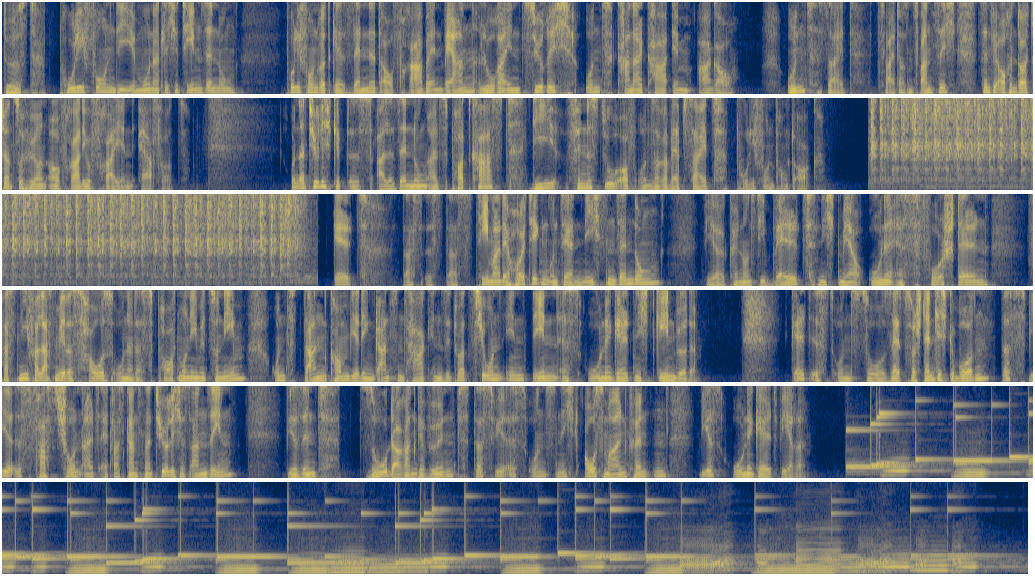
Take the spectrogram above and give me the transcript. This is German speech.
Du hörst Polyphon, die monatliche Themensendung. Polyphon wird gesendet auf Rabe in Bern, Lora in Zürich und Kanal K im Aargau. Und seit 2020 sind wir auch in Deutschland zu hören auf Radio Frei in Erfurt. Und natürlich gibt es alle Sendungen als Podcast. Die findest du auf unserer Website polyphon.org. Geld. Das ist das Thema der heutigen und der nächsten Sendung. Wir können uns die Welt nicht mehr ohne es vorstellen. Fast nie verlassen wir das Haus, ohne das Portemonnaie mitzunehmen, und dann kommen wir den ganzen Tag in Situationen, in denen es ohne Geld nicht gehen würde. Geld ist uns so selbstverständlich geworden, dass wir es fast schon als etwas ganz Natürliches ansehen. Wir sind so daran gewöhnt, dass wir es uns nicht ausmalen könnten, wie es ohne Geld wäre.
